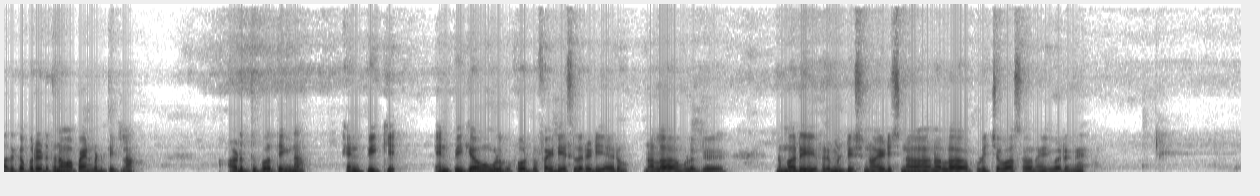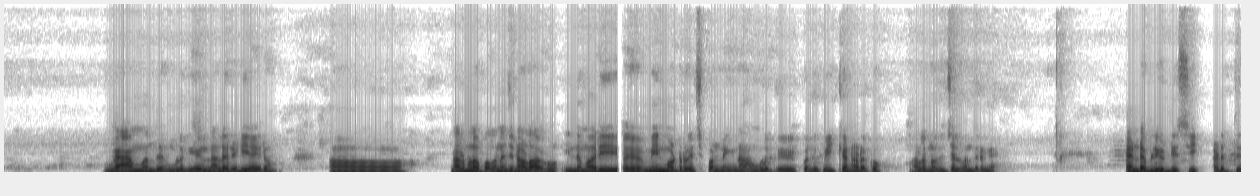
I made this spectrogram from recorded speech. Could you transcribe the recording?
அதுக்கப்புறம் எடுத்து நம்ம பயன்படுத்திக்கலாம். அடுத்து பார்த்தீங்கன்னா என்பிகே என்பிகேவும் உங்களுக்கு ஃபோர் டு ஃபைவ் டேஸில் ரெடி ஆயிரும். நல்லா உங்களுக்கு இந்த மாதிரி ஃபெர்மெண்டேஷன் ஆகிடுச்சுன்னா நல்லா புளிச்ச வாசனை வருங்க. வேம் வந்து உங்களுக்கு ஏழு நாளில் ரெடி ஆயிரும். நார்மலாக பதினஞ்சு நாள் ஆகும். இந்த மாதிரி மீன் மோட்டர் வச்சு பண்ணிங்கன்னா உங்களுக்கு கொஞ்சம் குயிக்காக நடக்கும். நல்ல நொதிச்சல் வந்துடுங்க என்டபிள்யூடிசி அடுத்து.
